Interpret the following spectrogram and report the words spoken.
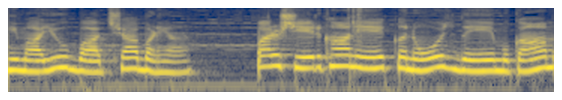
ਹਿਮਾਯੂ ਬਾਦਸ਼ਾਹ ਬਣਿਆ। ਪਰ ਸ਼ੇਰ ਖਾਨ ਨੇ ਕਨੌਜ ਦੇ ਮੁਕਾਮ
